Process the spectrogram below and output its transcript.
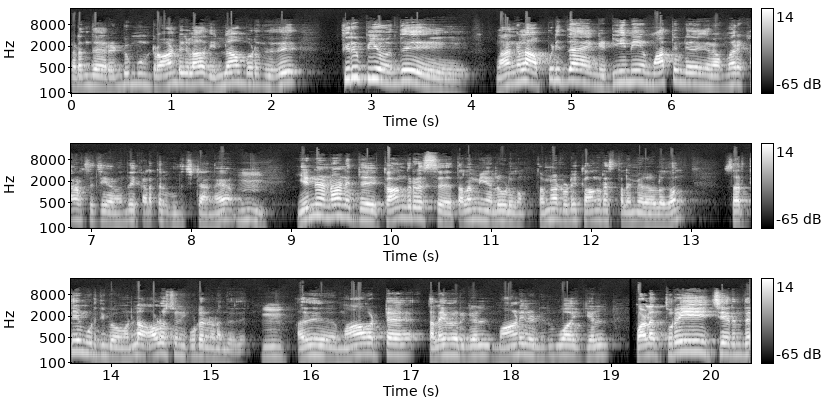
கடந்த ரெண்டு மூன்று ஆண்டுகளாக அது இல்லாம இருந்தது. திருப்பியும் வந்து நாங்கெல்லாம் அப்படித்தான் எங்க டிஎன்ஏ மாத்த முடியாதுங்கிற மாதிரி காங்கிரஸ் கட்சியார் வந்து களத்தில் குதிச்சுட்டாங்க. என்னன்னா நேற்று காங்கிரஸ் தலைமை அலுவலகம் தமிழ்நாட்டுடைய காங்கிரஸ் தலைமை அலுவலகம் சத்தியமூர்த்தி பவன்ல ஆலோசனை கூட நடந்தது அது மாவட்ட தலைவர்கள் மாநில நிர்வாகிகள் பல துறையைச் சேர்ந்த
